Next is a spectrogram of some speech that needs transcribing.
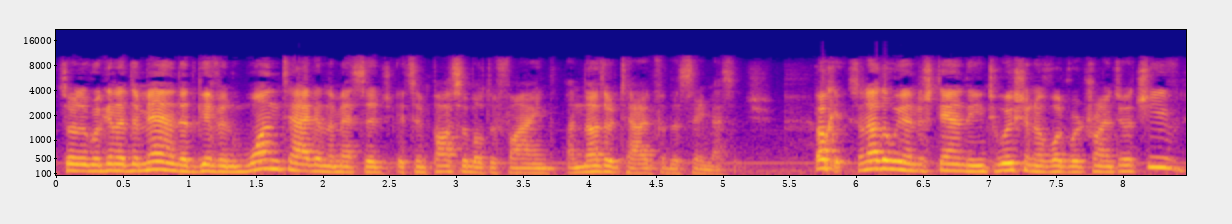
So we're going to demand that given one tag in the message, it's impossible to find another tag for the same message. Okay, so now that we understand the intuition of what we're trying to achieve,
